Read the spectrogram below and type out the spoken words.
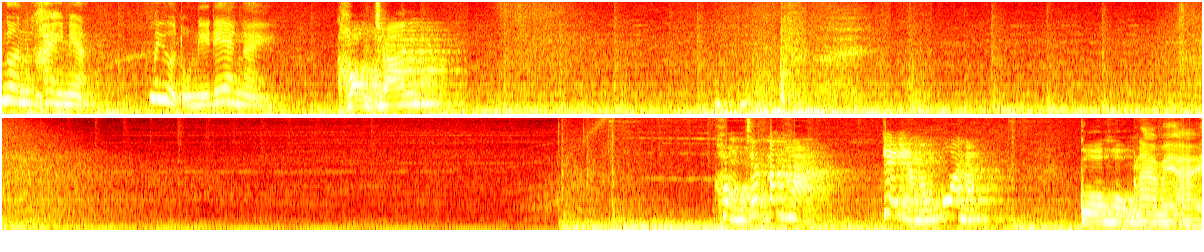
เงินใครเนี่ยไม่อยู่ตรงนี้ได้ยังไง ของฉัน ของฉันต่างหาก แกอย่ามามั่วนะ โกหกหน้าไม่อาย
